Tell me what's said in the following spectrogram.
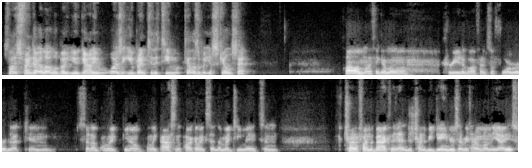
So let's find out a little about you, Gary. What is it you bring to the team? Tell us about your skill set. Um, I think I'm a creative offensive forward that can set up. I like, you know, I like passing the puck. I like setting up my teammates and trying to find the back of the net and just trying to be dangerous every time I'm on the ice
